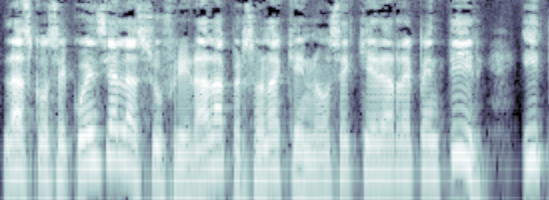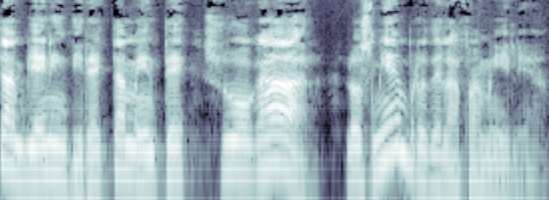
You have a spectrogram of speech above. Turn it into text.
las consecuencias las sufrirá la persona que no se quiere arrepentir y también indirectamente su hogar, los miembros de la familia.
